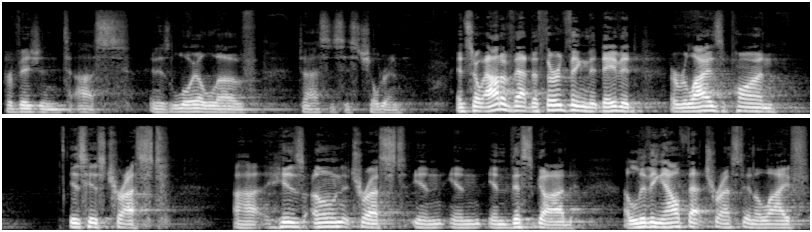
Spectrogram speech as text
provision to us and his loyal love to us as his children. And so, out of that, the third thing that David relies upon is his trust, uh, his own trust in, in, in this God, uh, living out that trust in a life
